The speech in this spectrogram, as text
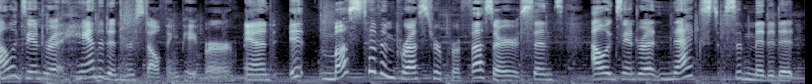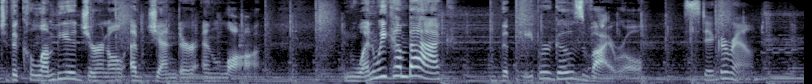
Alexandra handed in her stealthing paper, and it must have impressed her professor since Alexandra next submitted it to the Columbia Journal of Gender and Law. And when we come back, the paper goes viral. Stick around.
